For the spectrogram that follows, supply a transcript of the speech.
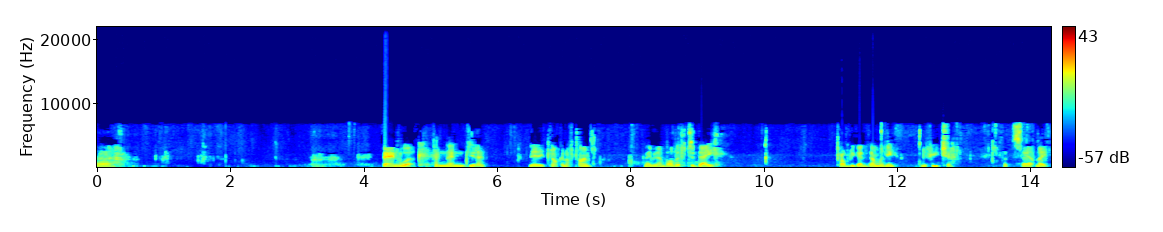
Uh, then work, and then, you know, nearly not enough time maybe don't bother today. Probably get it done, with you, in the future? To stay up late.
